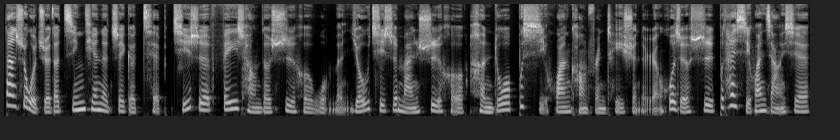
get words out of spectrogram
但是我觉得今天的这个 tip 其实非常的适合我们，尤其是蛮适合很多不喜欢 confrontation 的人，或者是不。不太喜欢讲一些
